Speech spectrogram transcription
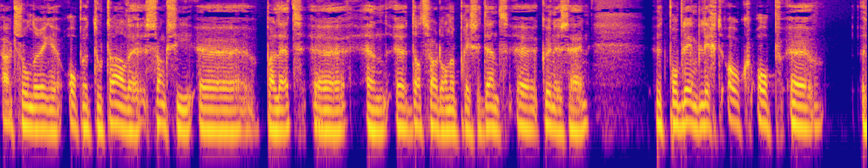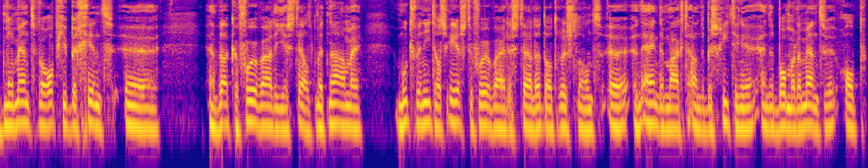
uitzonderingen op het totale sanctiepalet. Uh, en dat zou dan een precedent kunnen zijn. Het probleem ligt ook op het moment waarop je begint en welke voorwaarden je stelt. Met name moeten we niet als eerste voorwaarde stellen dat Rusland een einde maakt aan de beschietingen en de bombardementen op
